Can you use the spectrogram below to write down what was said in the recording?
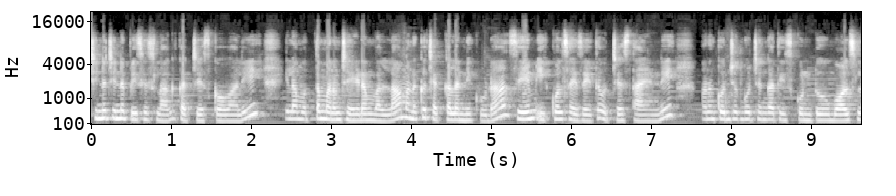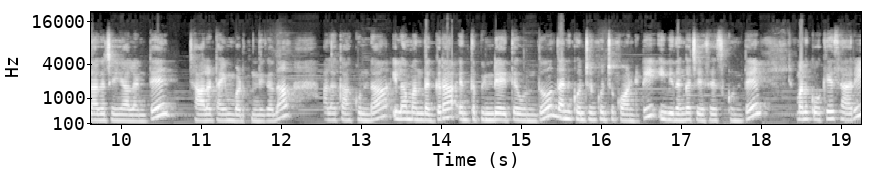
చిన్న చిన్న పీసెస్ లాగా కట్ చేసుకోవాలి. ఇలా మొత్తం మనం చేయడం వల్ల మనకు చెక్కలన్నీ కూడా సేమ్ ఈక్వల్ సైజ్ అయితే వచ్చేస్తాయండి. మనం కొంచెం కొంచెంగా తీసుకుంటూ బాల్స్ లాగా చేయాలంటే చాలా టైం పడుతుంది కదా. అలా కాకుండా ఇలా మన దగ్గర ఎంత పిండి అయితే ఉందో దాన్ని కొంచెం కొంచెం క్వాంటిటీ ఈ విధంగా చేసేసుకుంటే మనకు ఒకేసారి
